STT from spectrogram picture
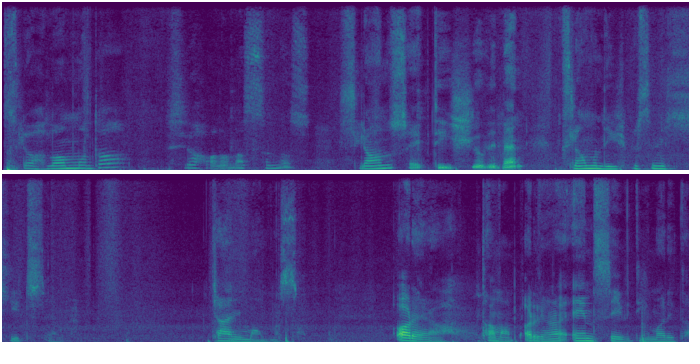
silahlanmada silah alamazsınız. Silahınız hep değişiyor ve ben silahımın değişmesini hiç sevmem. Kendim almasın. Arena. Tamam. Arena en sevdiğim harita.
